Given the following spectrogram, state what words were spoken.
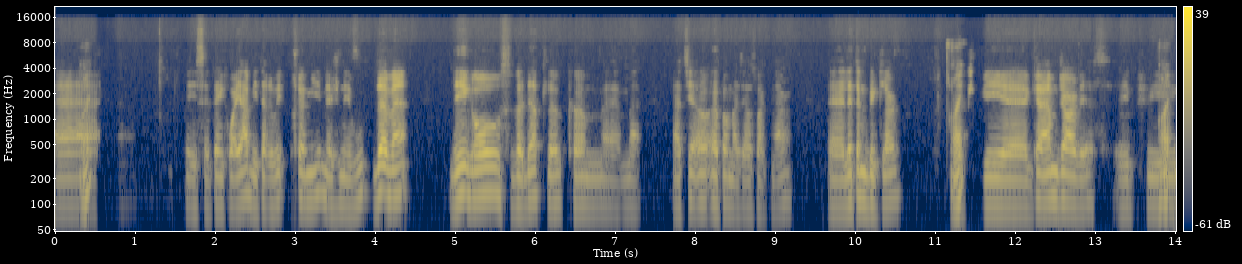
Euh, Ouais. Et c'est incroyable, il est arrivé premier, imaginez-vous, devant des grosses vedettes là, comme euh, Ma- Mathias, euh, pas Mathias Wagner, euh, Letton Bickler, Ouais. puis euh, Graham Jarvis. Et puis, Ouais.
